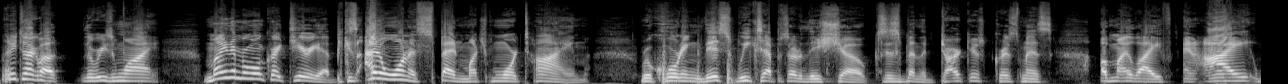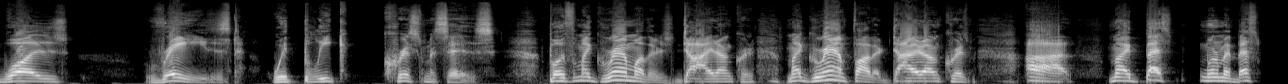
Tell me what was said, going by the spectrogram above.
Let me talk about the reason why my number one criteria, because I don't want to spend much more time recording this week's episode of this show, because this has been the darkest Christmas of my life, and I was raised with bleak Christmases. Both of my grandmothers died on Christmas. My grandfather died on Christmas. Uh, my best, one of my best,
